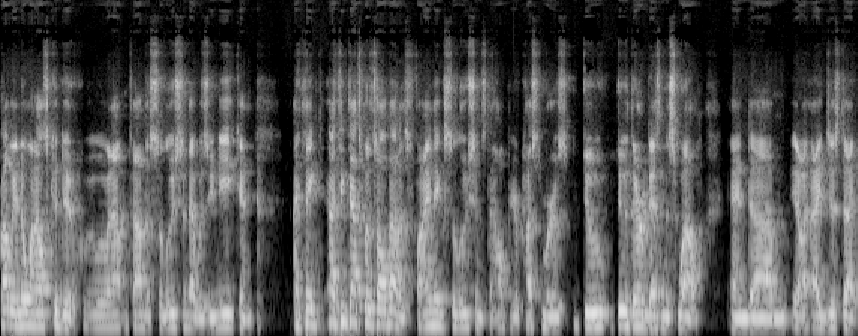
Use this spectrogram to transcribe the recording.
probably no one else could do. We went out and found a solution that was unique, and I think I think that's what it's all about: is finding solutions to help your customers do do their business well. And um, you know, I, I just uh,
